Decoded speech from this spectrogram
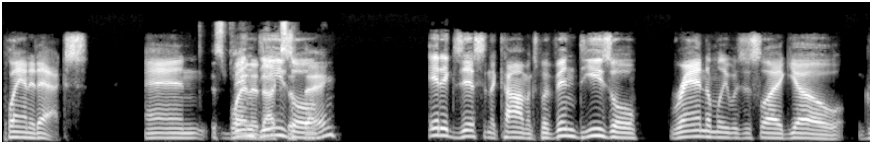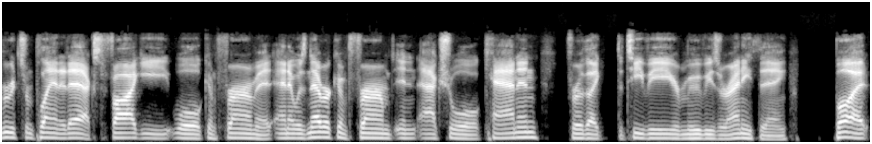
Planet X. And is Planet Vin Diesel, X a thing? It exists in the comics, but Vin Diesel randomly was just like, "Yo, Groot's from Planet X." Foggy will confirm it, and it was never confirmed in actual canon for like the TV or movies or anything. But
